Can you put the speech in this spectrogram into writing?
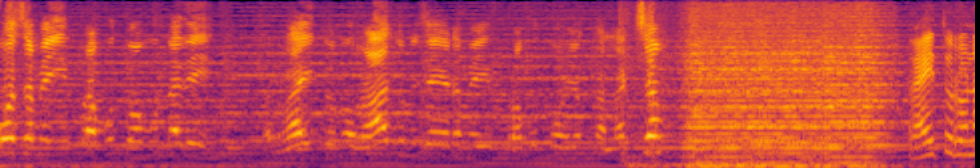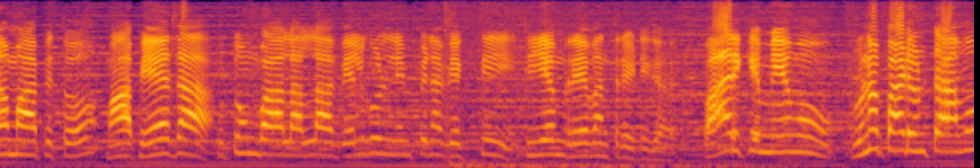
కోసమే ఈ ప్రభుత్వం ఉన్నది. రైతును రాజును చేయడమే ఈ ప్రభుత్వం యొక్క లక్ష్యం. రైతు రుణమాఫీతో మా పేద కుటుంబాలల్లా వెలుగులు నింపిన వ్యక్తి సీఎం రేవంత్ రెడ్డి గారు. వారికి మేము రుణపడి ఉంటాము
